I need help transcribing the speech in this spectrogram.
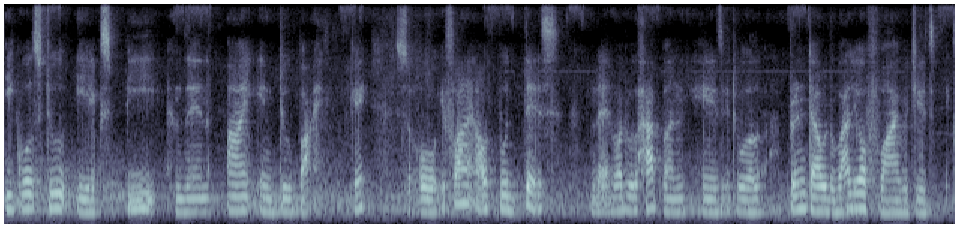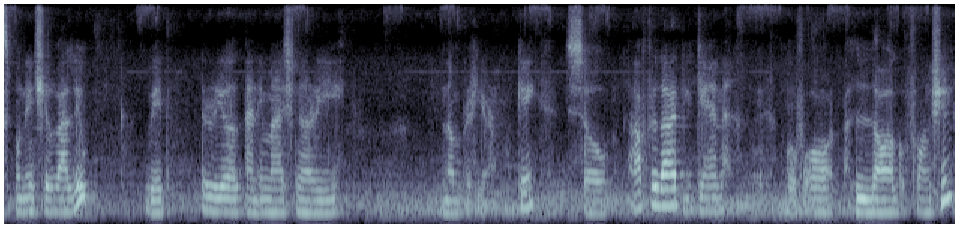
equals to exp and then i into pi okay so if I output this then what will happen is it will print out the value of y which is exponential value with real and imaginary number here okay? So after that you can go for a log function.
